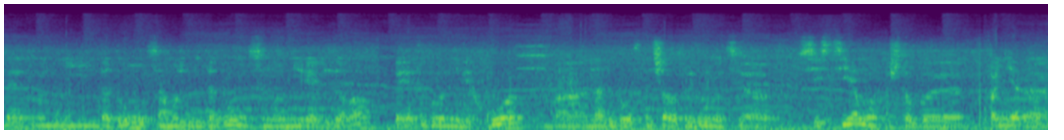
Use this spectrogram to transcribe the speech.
до этого не додумался, а может быть додумался, но не реализовал. Это было нелегко. А, надо было сначала придумать э, систему, чтобы фанера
